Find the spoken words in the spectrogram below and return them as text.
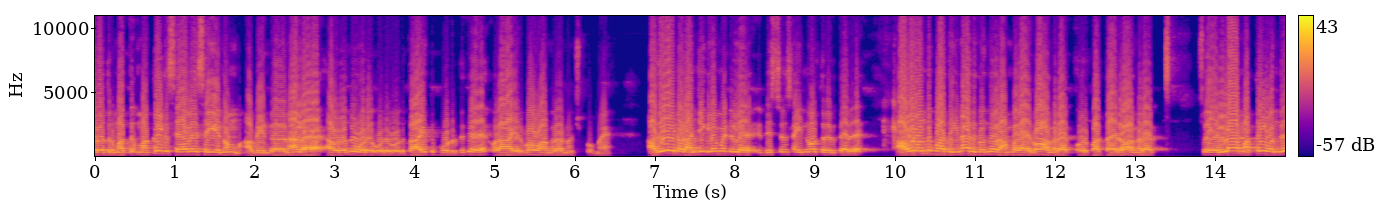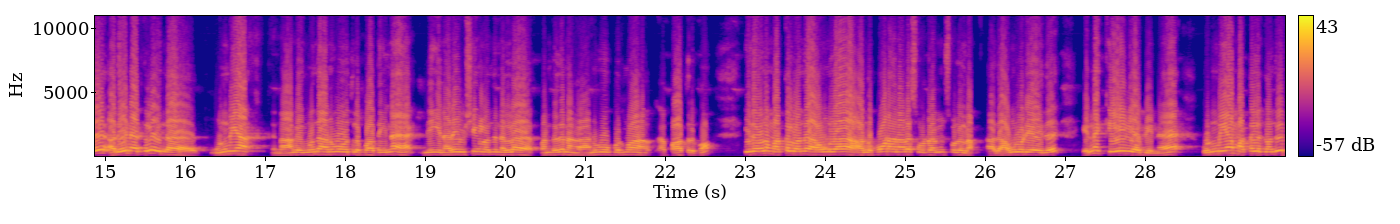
ஒருத்தர் மத்த மக்களுக்கு சேவை செய்யணும் அப்படின்றதுனால அவர் வந்து ஒரு ஒரு ஒரு தாயத்து போடுறதுக்கு ஒரு ஆயிரம் ரூபாய் வாங்குறான்னு வச்சுப்போமே அதே என்னோட அஞ்சு கிலோமீட்டர்ல டிஸ்டன்ஸ்ல இன்னொருத்தர் இருக்காரு. அவர் வந்து பாத்தீங்கன்னா அதுக்கு வந்து ஒரு ஐம்பதாயிரம் ரூபாய் வாங்குறாரு. ஒரு பத்தாயிரம் ரூபாய் வாங்குறாரு. ஸோ எல்லா மக்கள் வந்து அதே நேரத்தில் இந்த உண்மையா நாங்கள் இங்க வந்து அனுபவத்தில் பார்த்தீங்கன்னா நீங்கள் நிறைய விஷயங்கள் வந்து நல்லா பண்றதை நாங்கள் அனுபவபூர்வமாக பார்த்துருக்கோம். இதை வந்து மக்கள் வந்து அவங்களா அங்க போனதுனால சொல்றாங்கன்னு சொல்லலாம். அது அவங்களுடைய இது. என்ன கேள்வி அப்படின்னு உண்மையா மக்களுக்கு வந்து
